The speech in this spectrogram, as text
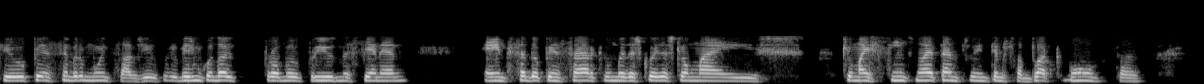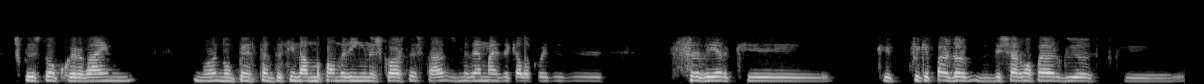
que eu penso sempre muito, sabes? Eu, mesmo quando olho para o meu período na CNN, é interessante eu pensar que uma das coisas que eu mais que eu mais sinto não é tanto em termos de Duarte, que bom, tá, as coisas estão a correr bem, não, não penso tanto assim, dar uma palmadinha nas costas, sabes? Mas é mais aquela coisa de saber que, que fui capaz de deixar o meu pai orgulhoso, porque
